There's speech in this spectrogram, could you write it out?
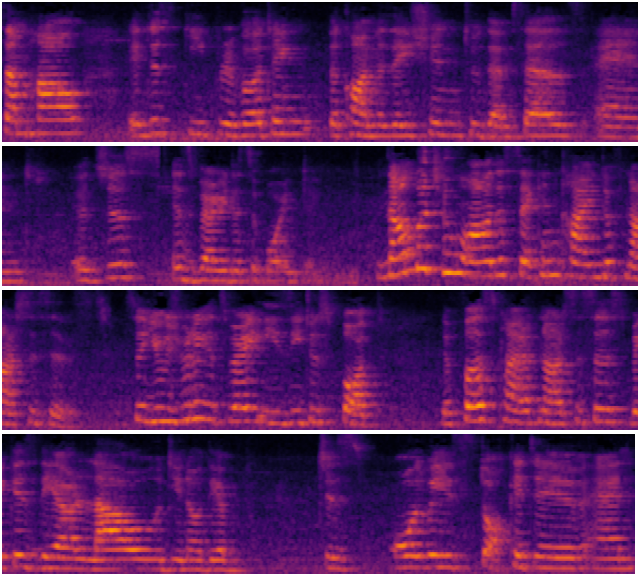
somehow they just keep reverting the conversation to themselves and it just is very disappointing. Number two are the second kind of narcissist. So usually it's very easy to spot the first kind of narcissist because they are loud, you know, they're just always talkative and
